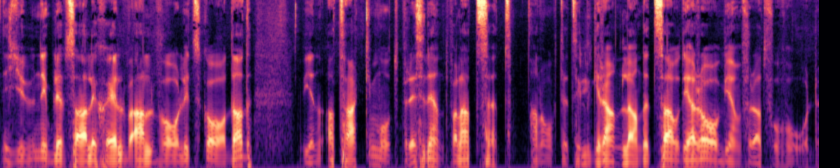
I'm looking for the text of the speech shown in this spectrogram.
I juni blev Saleh själv allvarligt skadad vid en attack mot presidentpalatset. Han åkte till grannlandet Saudiarabien för att få vård.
